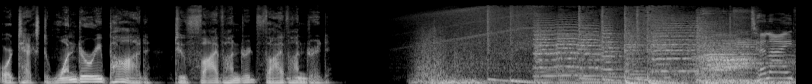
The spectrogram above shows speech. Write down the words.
or text WonderyPod to 500 500. Tonight,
